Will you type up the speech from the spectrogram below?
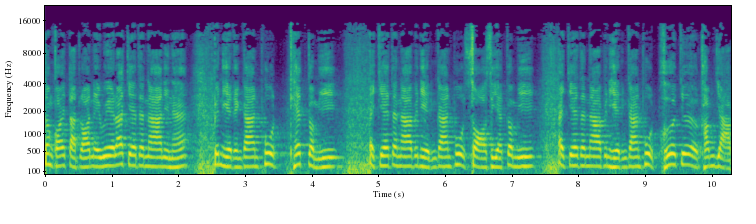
ต้องคอยตัดรอนในเวรเจตนานี่นะเป็นเหตุแห่งการพูดเท็จก็มี ไอเจตนาเป็นเหตุการพูดส่อเสียดก็มีไอเจตนาเป็นเหตุการพูดเพ้อเจ้อคำหยาบ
